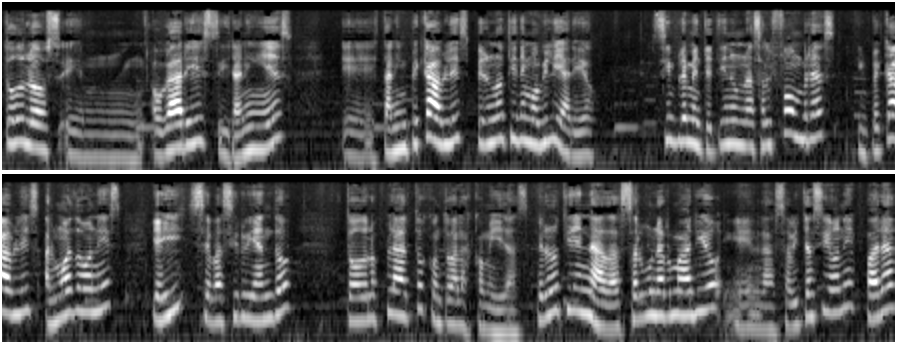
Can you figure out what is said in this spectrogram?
Todos los em, hogares iraníes están impecables, pero no tienen mobiliario. Simplemente tienen unas alfombras impecables, almohadones, y ahí se va sirviendo todos los platos con todas las comidas. Pero no tienen nada, salvo un armario en las habitaciones para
